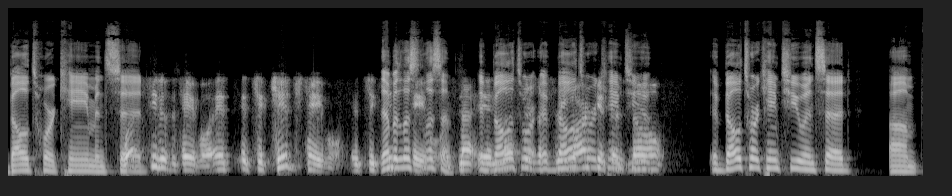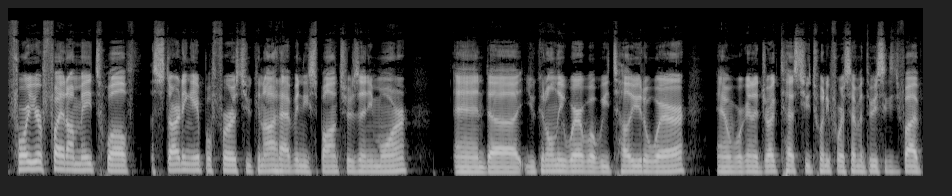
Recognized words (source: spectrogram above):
Bellator came and said, what seat at the table? It, it's a kids' table. It's a kids' No, but listen, table. listen. Not- If Bellator- if Bellator market, came to you- no- if Bellator came to you and said, um, for your fight on May 12th, starting April 1st, you cannot have any sponsors anymore, and uh, you can only wear what we tell you to wear, and we're going to drug test you 24 7, 365.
